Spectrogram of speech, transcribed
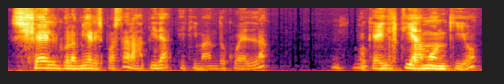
scelgo la mia risposta rapida e ti mando quella. Ok, il ti amo anch'io,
